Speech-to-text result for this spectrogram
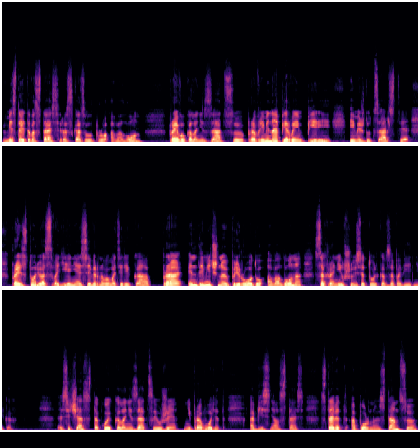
вместо этого стась рассказывал про авалон про его колонизацию про времена первой империи и междуцарствия про историю освоения северного материка про эндемичную природу авалона сохранившуюся только в заповедниках. Сейчас такой колонизации уже не проводят объяснял стась. Ставят опорную станцию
